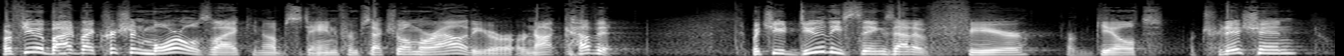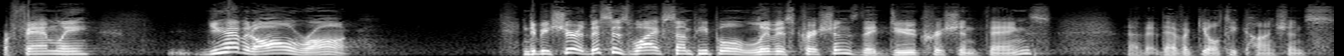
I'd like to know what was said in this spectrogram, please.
or if you abide by Christian morals like, you know, abstain from sexual immorality or, or not covet, but you do these things out of fear or guilt or tradition or family, you have it all wrong. And to be sure, this is why some people live as Christians. They do Christian things. Uh, they have a guilty conscience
